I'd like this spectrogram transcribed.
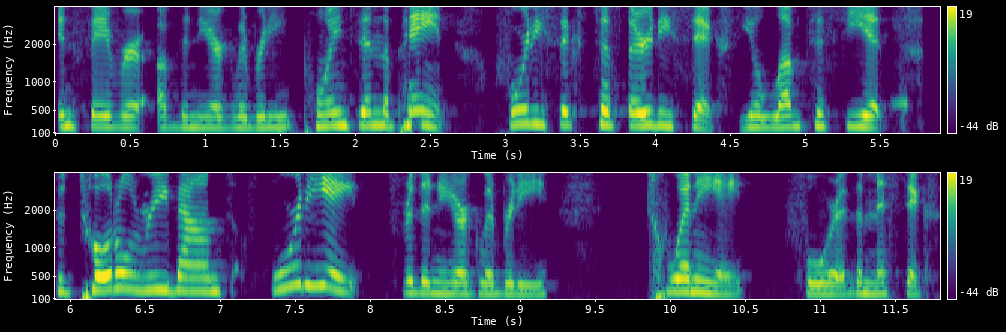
in favor of the New York Liberty. Points in the paint 46 to 36. You'll love to see it. The total rebounds 48 for the New York Liberty, 28 for the Mystics.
